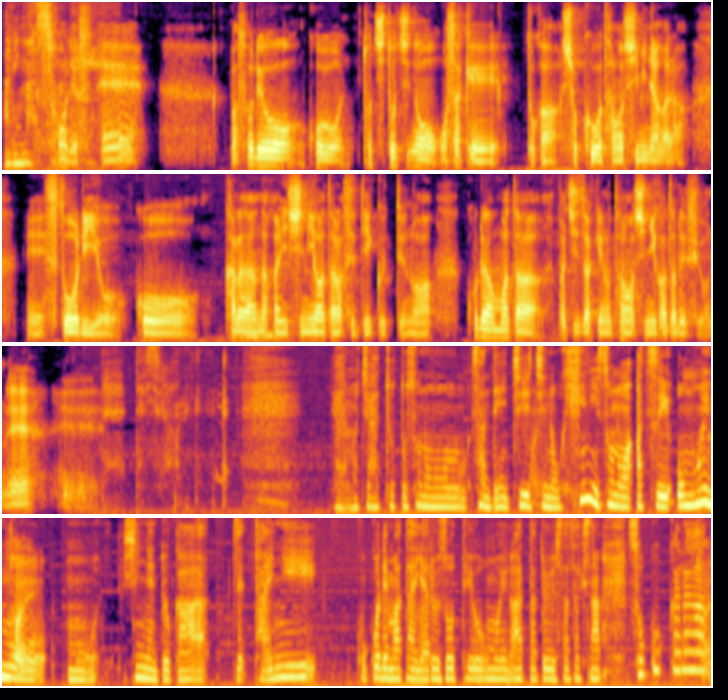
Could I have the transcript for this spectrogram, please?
あります、ね、そうですね。まあ、それをこう土地土地のお酒とか食を楽しみながら、えー、ストーリーをこう体の中に染み渡らせていくっていうのは、これはまた、やっぱ地酒の楽しみ方ですよね。えー、ですよね。いや、もうじゃあちょっとその3.11の日にその熱い思いも、はい、もう新年というか、絶対にここでまたやるぞっていう思いがあったという佐々木さん、そこから、ま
